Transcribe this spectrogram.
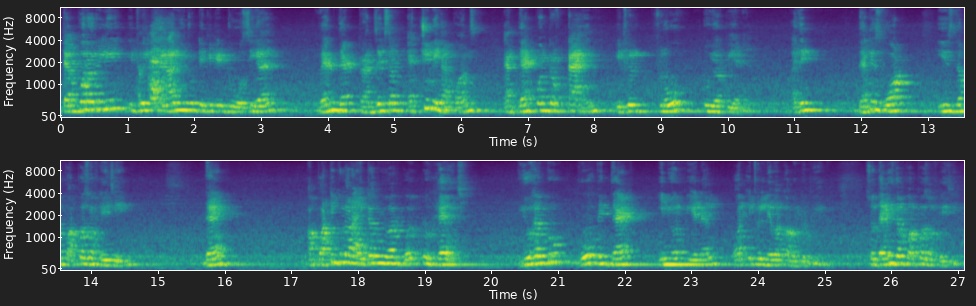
temporarily it will allow you to take it into OCI. When that transaction actually happens, at that point of time, it will flow to your PNL. I think that is what is the purpose of hedging that a particular item you are going to hedge, you have to go with that in your PNL or it will never come into PNL. So that is the purpose of hedging,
